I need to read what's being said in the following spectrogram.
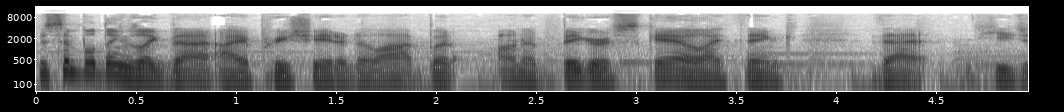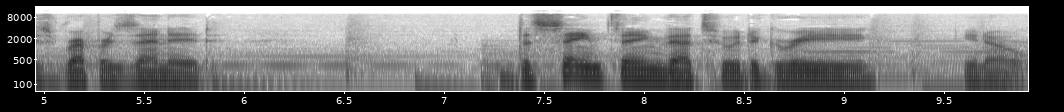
the simple things like that I appreciated a lot. But on a bigger scale, I think that he just represented the same thing that to a degree, you know,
